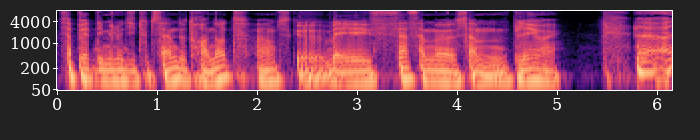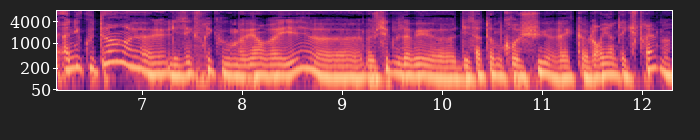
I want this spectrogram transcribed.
ça peut être des mélodies toutes simples de trois notes, hein, parce que ben, ça, ça me, ça me plaît. Ouais. Euh, en en écoutant euh, les extraits que vous m'avez envoyés, euh, je sais que vous avez des atomes crochus avec l'Orient extrême.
